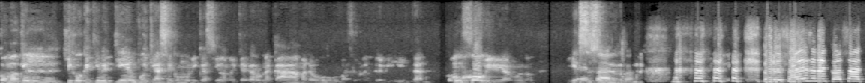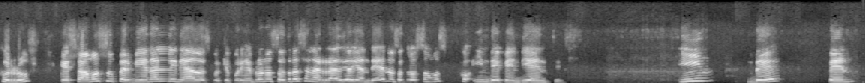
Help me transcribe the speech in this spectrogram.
como aquel chico que tiene tiempo y que hace comunicación, y que agarra una cámara o, o hace una entrevista, como un hobby, digamos, ¿no? Y eso es un error. Pero sabes una cosa, Curruf, que estamos súper bien alineados, porque por ejemplo nosotros en la radio Yandé, nosotros somos independientes. Independientes.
